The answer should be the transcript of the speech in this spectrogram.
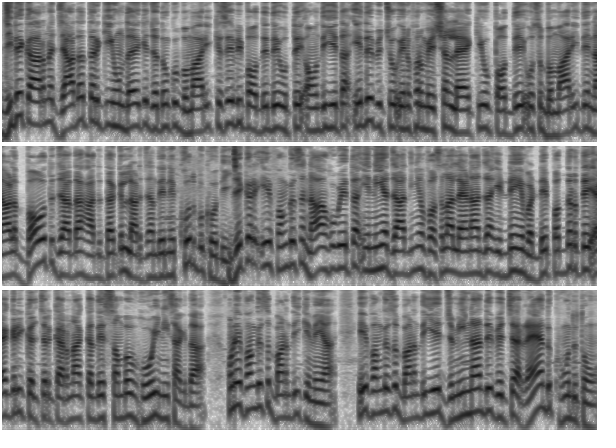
ਜਿਹਦੇ ਕਾਰਨ ਜ਼ਿਆਦਾਤਰ ਕੀ ਹੁੰਦਾ ਹੈ ਕਿ ਜਦੋਂ ਕੋਈ ਬਿਮਾਰੀ ਕਿਸੇ ਵੀ ਪੌਦੇ ਦੇ ਉੱਤੇ ਆਉਂਦੀ ਏ, ਤਾਂ ਇਹਦੇ ਵਿੱਚੋਂ ਇਨਫੋਰਮੇਸ਼ਨ ਲੈ ਕੇ ਉਹ ਪੌਦੇ ਉਸ ਬਿਮਾਰੀ ਦੇ ਨਾਲ ਬਹੁਤ ਜ਼ਿਆਦਾ ਹੱਦ ਤੱਕ ਲੜ ਜਾਂਦੇ ਨੇ ਖੁਦ ਬਖੁਦ ਹੀ। ਜੇਕਰ ਇਹ ਫੰਗਸ ਨਾ ਹੋਵੇ, ਤਾਂ ਇੰਨੀਆਂ ਜ਼ਿਆਦੀਆਂ ਫਸਲਾਂ ਲੈਣਾ ਜਾਂ ਇੰਨੇ ਵੱਡੇ ਪੱਧਰ ਤੇ ਐਗਰੀਕਲਚਰ ਕਰਨਾ ਕਦੇ ਸੰਭਵ ਹੋ ਹੀ ਨਹੀਂ ਸਕਦਾ। ਹੁਣ ਇਹ ਫੰਗਸ ਬਣਦੀ ਕਿਵੇਂ ਆ? ਇਹ ਫੰਗਸ ਬਣਦੀ ਏ ਜ਼ਮੀਨਾਂ ਦੇ ਵਿੱਚ ਰਹਿੰਦ ਖੂੰਦ ਤੋਂ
